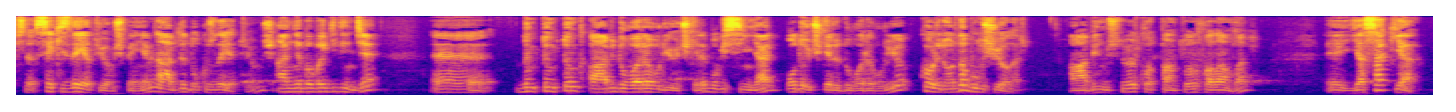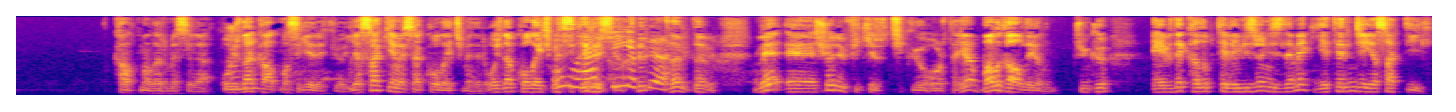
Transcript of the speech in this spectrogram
İşte 8'de yatıyormuş Benjamin. Abi de 9'da yatıyormuş. Anne baba gidince e, dınk dınk dınk abi duvara vuruyor üç kere. Bu bir sinyal. O da üç kere duvara vuruyor. Koridorda buluşuyorlar. Abinin üstünde böyle kot pantolonu falan var. E, yasak ya kalkmaları mesela. O yüzden kalkması gerekiyor. Yasak ya mesela kola içmeleri. O yüzden kola içmesi Oo, her gerekiyor. şeyi yapıyor. tabii tabii. Ve e, şöyle bir fikir çıkıyor ortaya. Balık avlayalım. Çünkü evde kalıp televizyon izlemek yeterince yasak değil.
